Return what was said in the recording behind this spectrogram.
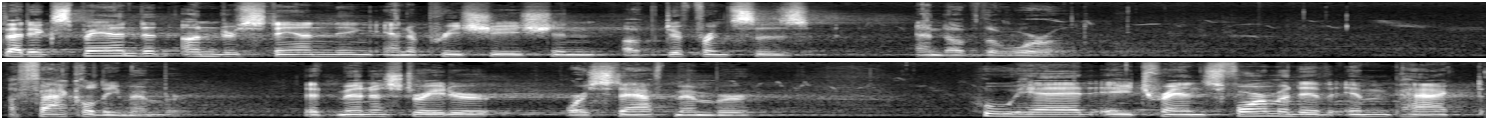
that expanded understanding and appreciation of differences and of the world. A faculty member, administrator, or staff member who had a transformative impact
